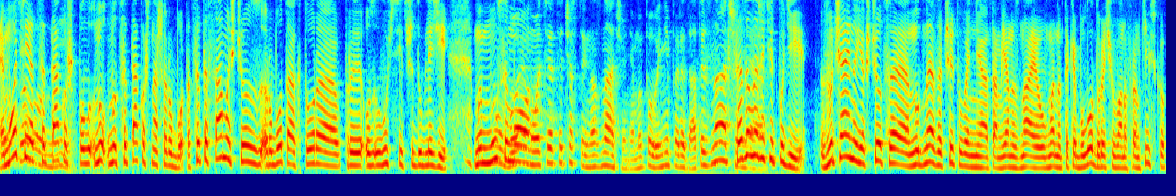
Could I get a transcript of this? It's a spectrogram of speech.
Емоція це також ну, ну, це також наша робота. Це те саме, що з робота актора при озвучці чи дубляжі. Ми Ну, мусимо. емоція це частина значення. Ми повинні передати значення. Все залежить від події. Звичайно, якщо це нудне зачитування, там я не знаю, в мене таке було, до речі, в Івано-Франківську,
